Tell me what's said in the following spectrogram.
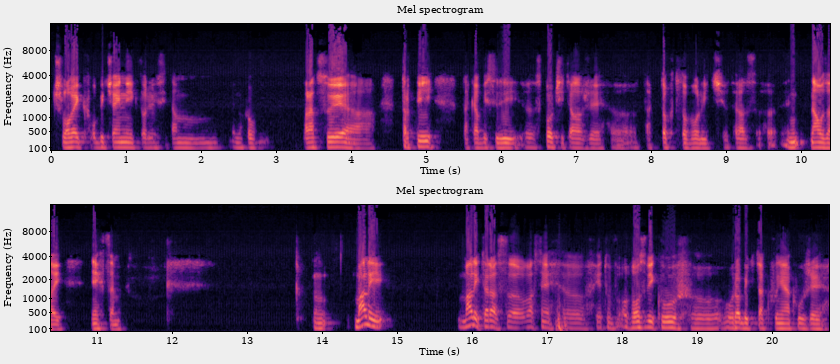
človek obyčajný, ktorý si tam pracuje a trpí, tak aby si eh, spočítal, že eh, tak tohto voliť teraz naozaj nechcem. Hm, mali, mali teraz vlastne, je tu vo zvyku urobiť takú nejakú, že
